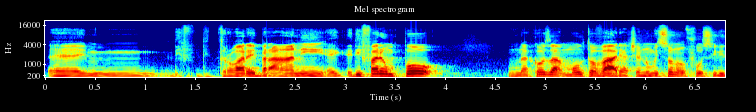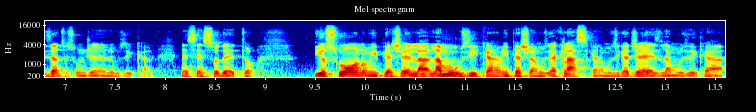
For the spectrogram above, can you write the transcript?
eh, di, di, trovare brani e, e, di fare un po' una cosa molto varia, cioè non mi sono fossilizzato su un genere musicale, nel senso ho detto io suono, mi piace la, la musica, mi piace la musica classica, la musica jazz, la musica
